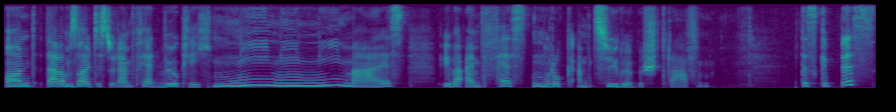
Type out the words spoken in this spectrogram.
Und darum solltest du dein Pferd wirklich nie, nie, niemals über einen festen Ruck am Zügel bestrafen. Das Gebiss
